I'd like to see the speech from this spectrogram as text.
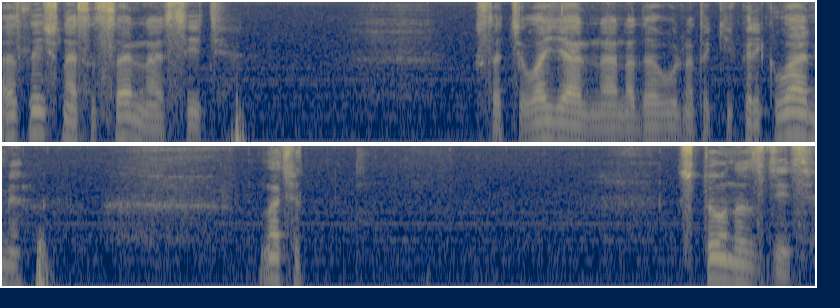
Отличная социальная сеть. Кстати, лояльная она довольно-таки к рекламе. Значит, что у нас здесь?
